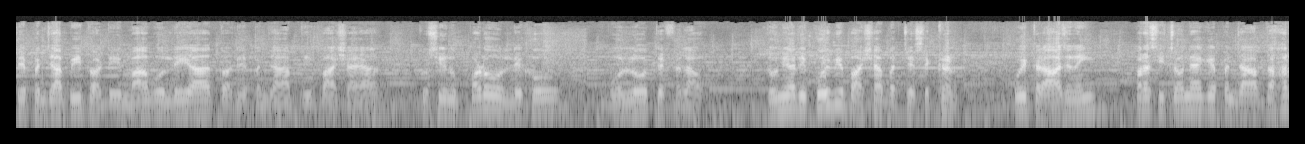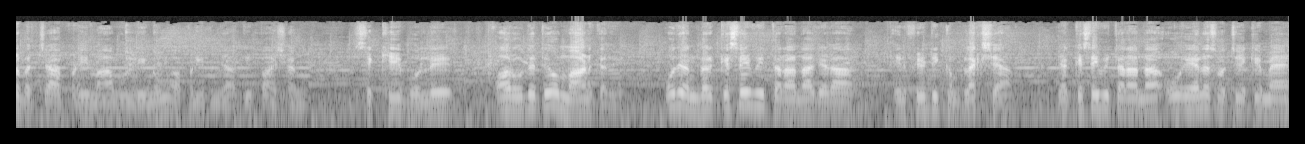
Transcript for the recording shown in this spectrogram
ਤੇ ਪੰਜਾਬੀ ਤੁਹਾਡੀ ਮਾਂ ਬੋਲੀ ਆ, ਤੁਹਾਡੇ ਪੰਜਾਬ ਦੀ ਭਾਸ਼ਾ ਆ, ਤੁਸੀਂ ਇਹਨੂੰ ਪੜ੍ਹੋ, ਲਿਖੋ, ਬੋਲੋ ਤੇ ਫੈਲਾਓ। ਦੁਨੀਆ ਦੀ ਕੋਈ ਵੀ ਭਾਸ਼ਾ ਬੱਚੇ ਸਿੱਖਣ, ਕੋਈ ਇਤਰਾਜ਼ ਨਹੀਂ। ਪਰ ਅਸੀਂ ਚਾਹੁੰਦੇ ਹਾਂ ਕਿ ਪੰਜਾਬ ਦਾ ਹਰ ਬੱਚਾ ਆਪਣੀ ਮਾਂ ਬੋਲੀ ਨੂੰ, ਆਪਣੀ ਪੰਜਾਬ ਦੀ ਭਾਸ਼ਾ ਨੂੰ ਸਿੱਖੇ, ਬੋਲੇ ਔਰ ਉਹਦੇ ਤੇ ਉਹ ਮਾਣ ਕਰੇ। ਉਹਦੇ ਅੰਦਰ ਕਿਸੇ ਵੀ ਤਰ੍ਹਾਂ ਦਾ ਜਿਹੜਾ ਇਨਫੀਰੀਟੀ ਕੰਪਲੈਕਸ ਆ ਜਾਂ ਕਿਸੇ ਵੀ ਤਰ੍ਹਾਂ ਦਾ ਉਹ ਇਹ ਨਾ ਸੋਚੇ ਕਿ ਮੈਂ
